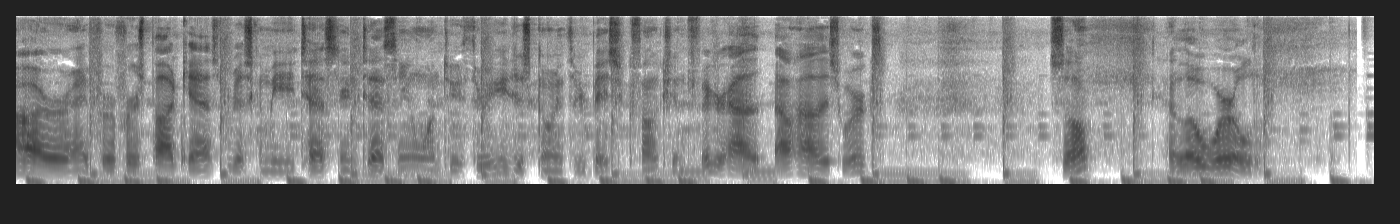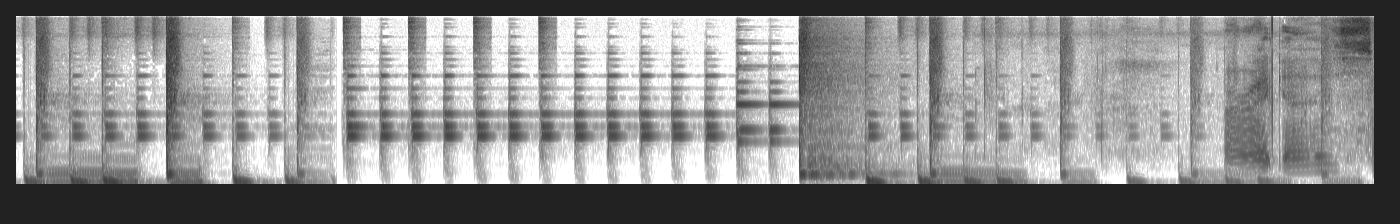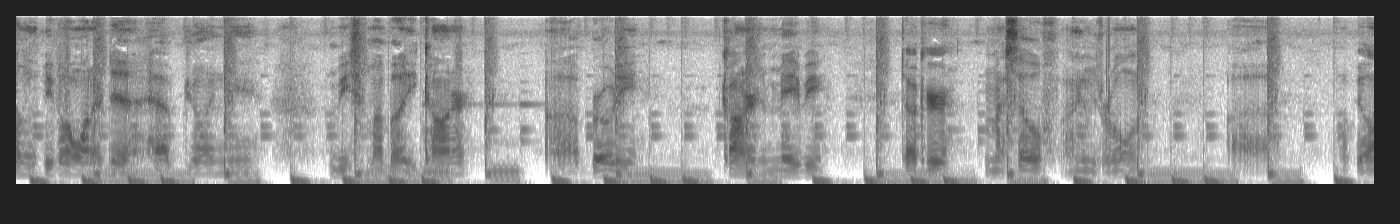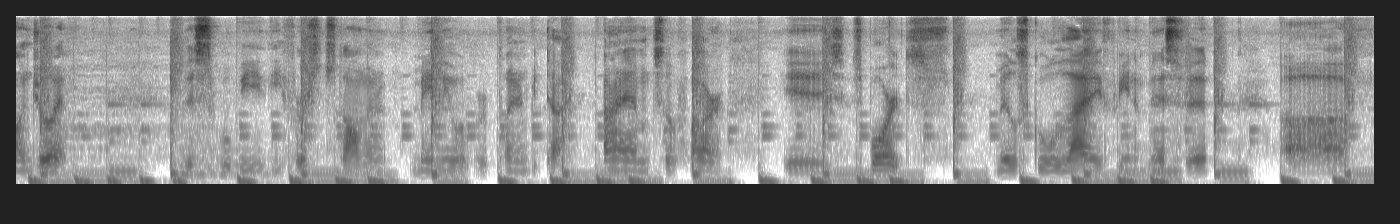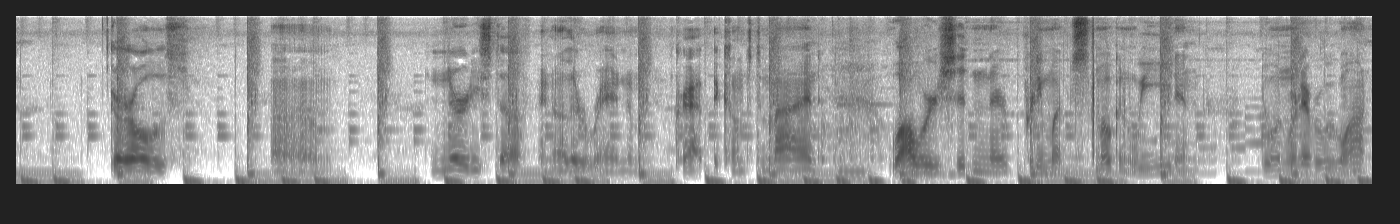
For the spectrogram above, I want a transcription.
Alright, for our first podcast, we're just gonna be testing, testing, one, two, three, just going through basic functions, figure out how, how this works. So, hello world. Alright, guys, some of the people I wanted to have join me be my buddy Connor, uh, Brody, Connor's maybe, Tucker, myself. My name is Roland. Uh, hope y'all enjoy. This will be the first installment. Mainly, what we're planning to be taught. I am so far is sports, middle school life, being a misfit, nerdy stuff, and other random crap that comes to mind while we're sitting there pretty much smoking weed and doing whatever we want.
